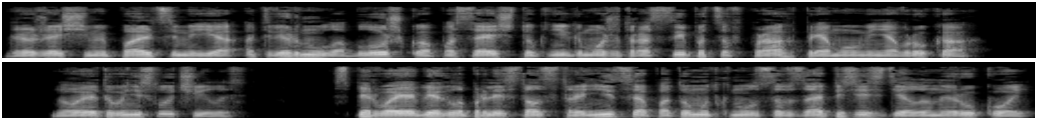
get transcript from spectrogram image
Дрожащими пальцами я отвернул обложку, опасаясь, что книга может рассыпаться в прах прямо у меня в руках. Но этого не случилось. Сперва я бегло пролистал страницы, а потом уткнулся в записи, сделанные рукой.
